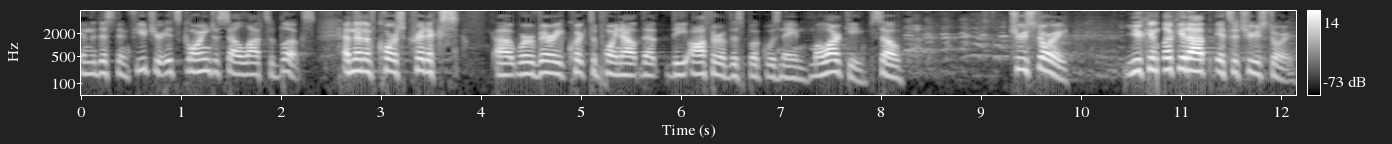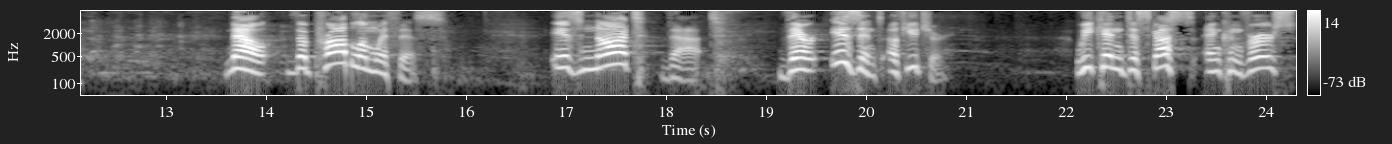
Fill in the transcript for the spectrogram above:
in the distant future, it's going to sell lots of books. And then, of course, critics uh, were very quick to point out that the author of this book was named Malarkey. So, true story. You can look it up, it's a true story. Now, the problem with this is not that there isn't a future. We can discuss and converse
